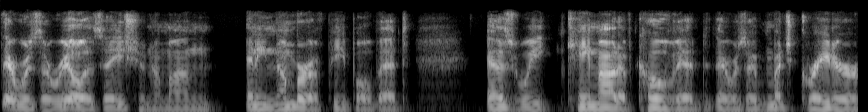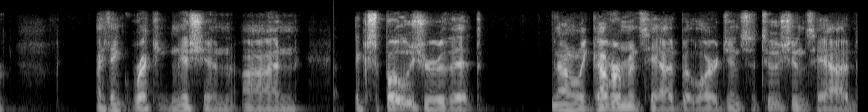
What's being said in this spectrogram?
there was a realization among any number of people that as we came out of COVID, there was a much greater, I think, recognition on exposure that not only governments had, but large institutions had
